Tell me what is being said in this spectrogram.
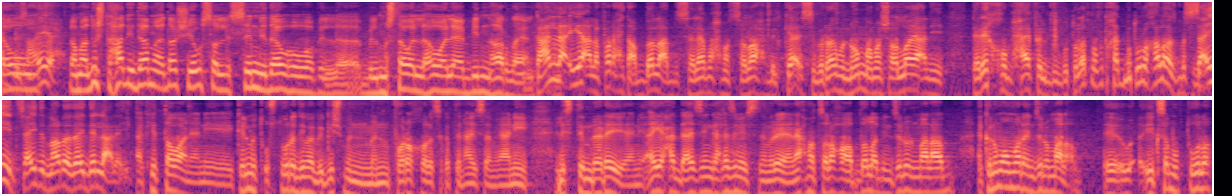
لو صحيح. لو ما عندوش تحدي ده ما يقدرش يوصل للسن ده وهو بال- بالمستوى اللي هو لعب بيه النهارده يعني. تعلق إيه على فرحة عبد الله عبد السلام وأحمد صلاح بالكأس بالرغم إن هم ما شاء الله يعني تاريخهم حافل بالبطولات المفروض خد بطولة خلاص بس سعيد سعيد النهارده ده يدل على إيه أكيد طبعا يعني كلمة أسطورة دي ما بيجيش من من فراغ خالص يا كابتن هيثم. يعني الاستمرارية يعني أي حد عايز ينجح لازم الاستمراريه يعني أحمد صلاح وعبد الله بينزلوا الملعب اكنهم أول مرة ينزلوا الملعب. يكسبوا بطولة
